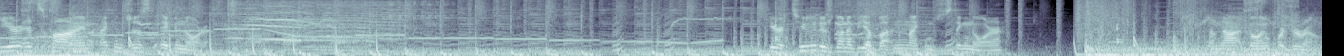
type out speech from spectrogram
Here it's fine, I can just ignore it. Here too, there's gonna be a button I can just ignore. I'm not going for Gerome.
